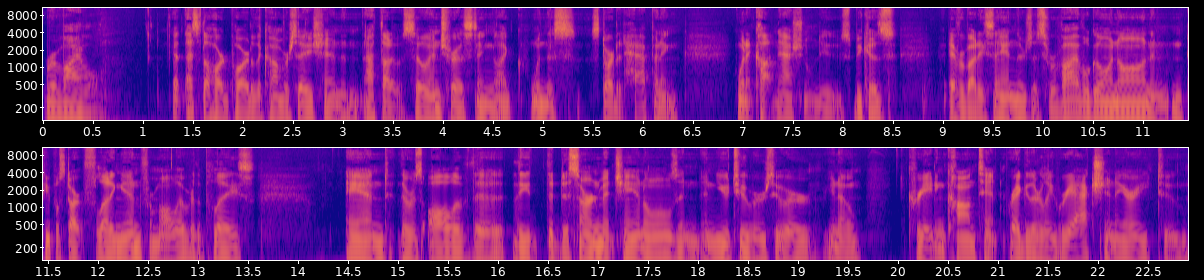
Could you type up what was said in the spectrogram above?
revival? That's the hard part of the conversation, and I thought it was so interesting. Like when this started happening, when it caught national news, because everybody's saying there's this revival going on, and, and people start flooding in from all over the place. And there was all of the the, the discernment channels and, and YouTubers who are you know creating content regularly reactionary to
